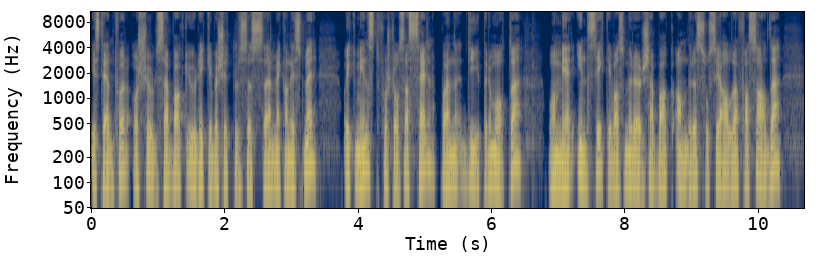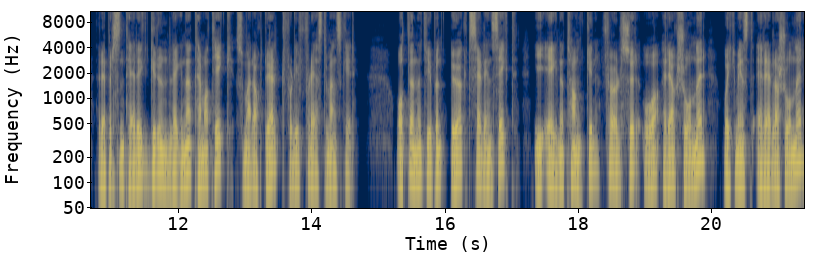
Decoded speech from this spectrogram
istedenfor å skjule seg bak ulike beskyttelsesmekanismer, og ikke minst forstå seg selv på en dypere måte og ha mer innsikt i hva som rører seg bak andres sosiale fasade, representerer grunnleggende tematikk som er aktuelt for de fleste mennesker, og at denne typen økt selvinnsikt i egne tanker, følelser og reaksjoner, og ikke minst relasjoner,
